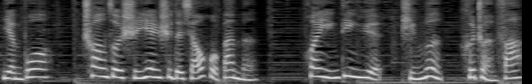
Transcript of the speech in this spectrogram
演播创作实验室的小伙伴们，欢迎订阅、评论和转发。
